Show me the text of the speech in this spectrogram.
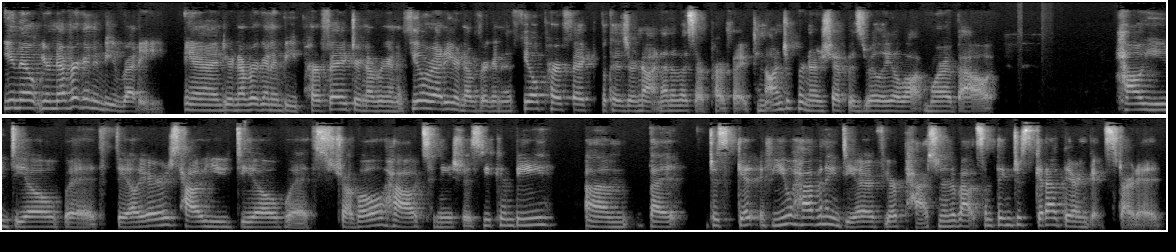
you know, you're never going to be ready and you're never going to be perfect. You're never going to feel ready. You're never going to feel perfect because you're not. None of us are perfect. And entrepreneurship is really a lot more about how you deal with failures, how you deal with struggle, how tenacious you can be. Um, but just get if you have an idea, if you're passionate about something, just get out there and get started.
